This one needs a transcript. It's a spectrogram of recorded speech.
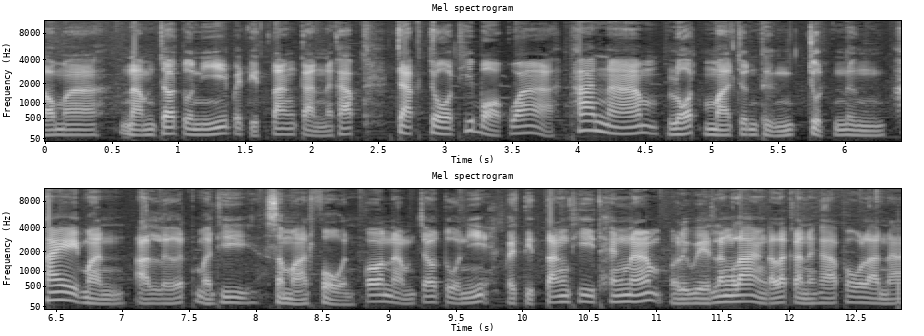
เรามานำเจ้าตัวนี้ไปติดตั้งกันนะครับ จากโจทย์ที่บอกว่าถ้าน้ำลดมาจนถึงจุดหนึ่งให้มัน alert มาที่สมาร์ทโฟน ก็นำเจ้าตัวนี้ไปติดตั้งที่แทงน้ำบริเวณล่างๆกันแล้วกันนะครับเพราะเวลาน้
